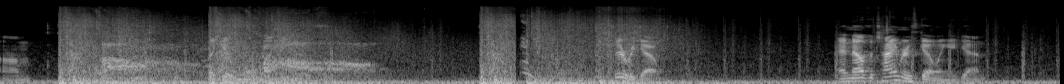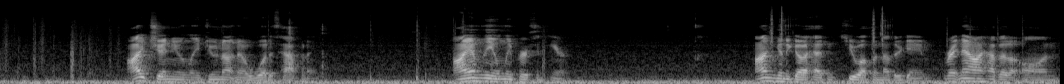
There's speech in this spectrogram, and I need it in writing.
Um... Like it won't let me. There we go. And now the timer's going again. I genuinely do not know what is happening. I am the only person here. I'm gonna go ahead and queue up another game. Right now I have it on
